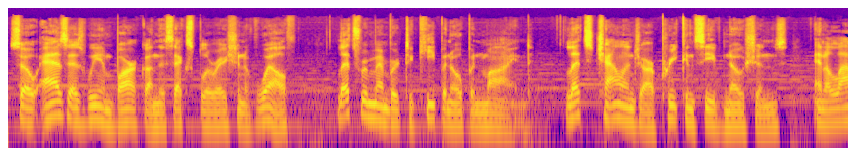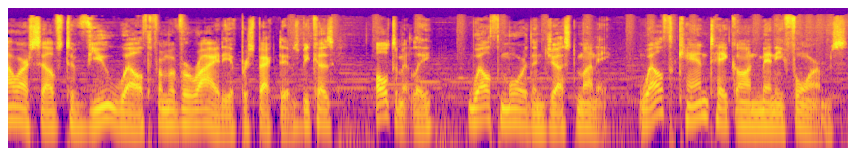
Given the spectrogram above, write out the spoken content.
So as as we embark on this exploration of wealth, let's remember to keep an open mind. Let's challenge our preconceived notions and allow ourselves to view wealth from a variety of perspectives because, ultimately, wealth more than just money. Wealth can take on many forms.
